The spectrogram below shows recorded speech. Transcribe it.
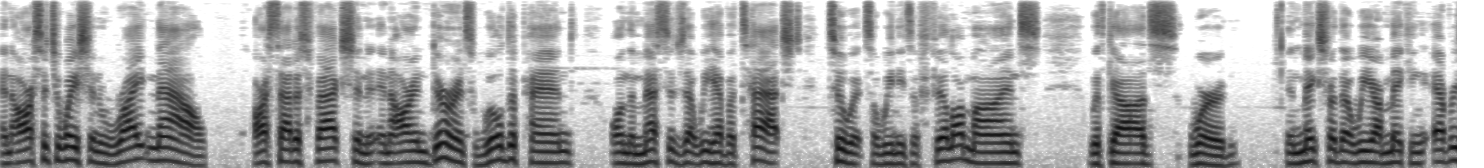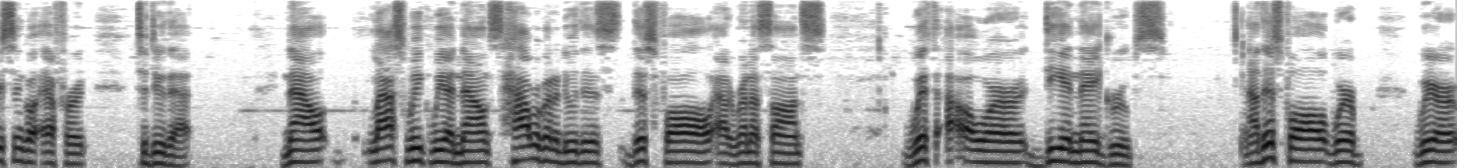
And our situation right now, our satisfaction and our endurance will depend on the message that we have attached to it. So we need to fill our minds with God's word and make sure that we are making every single effort to do that. Now, last week we announced how we're going to do this this fall at Renaissance with our DNA groups. Now, this fall we're we're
